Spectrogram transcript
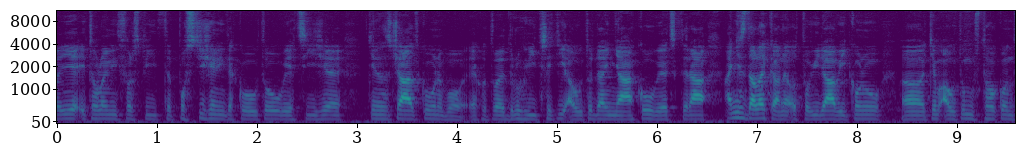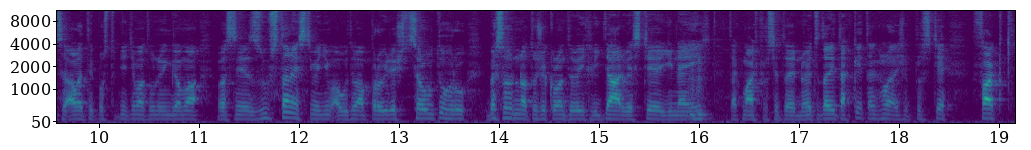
je i tohle Need for Speed postižený takovou tou věcí, že ti na začátku nebo jako tvoje druhý, třetí auto dají nějakou věc, která ani zdaleka neodpovídá výkonu těm autům z toho konce, ale ty postupně těma tuningama vlastně zůstaneš s tím jedním autem a projdeš celou tu hru bez ohledu na to, že kolem tebe jich lítá 200 jiných, mm. tak máš prostě to jedno. Je to tady taky takhle, že prostě fakt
